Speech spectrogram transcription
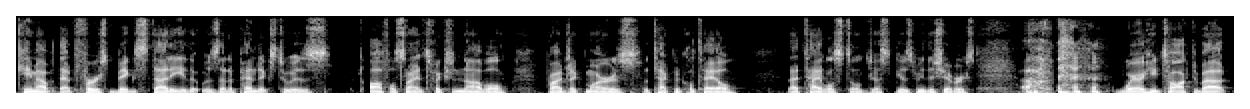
came out with that first big study that was an appendix to his awful science fiction novel, Project Mars, The Technical Tale. That title still just gives me the shivers. Uh, where he talked about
